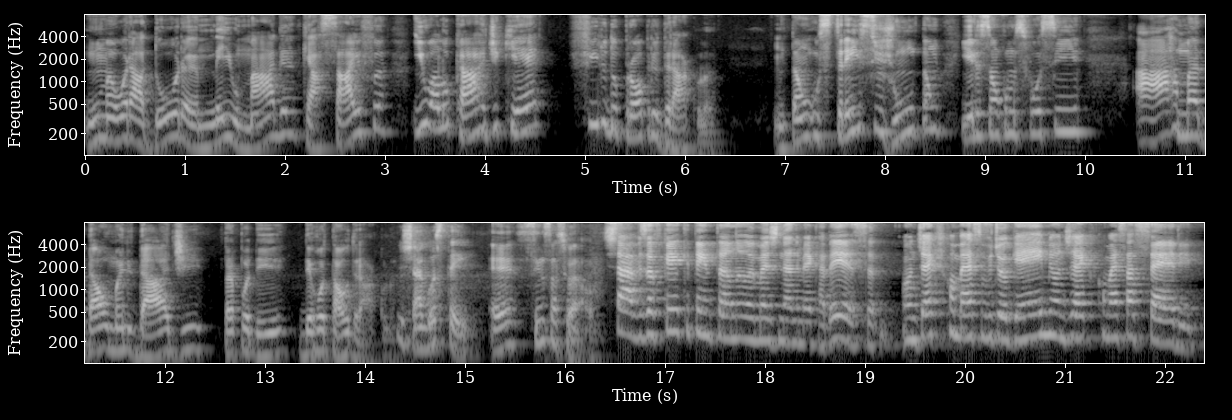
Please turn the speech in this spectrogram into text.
uma oradora meio maga, que é a Saifa, e o Alucard, que é filho do próprio Drácula. Então, os três se juntam e eles são como se fosse a arma da humanidade para poder derrotar o Drácula. Já gostei. É sensacional. Chaves, eu fiquei aqui tentando imaginar na minha cabeça onde é que começa o videogame onde é que começa a série.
